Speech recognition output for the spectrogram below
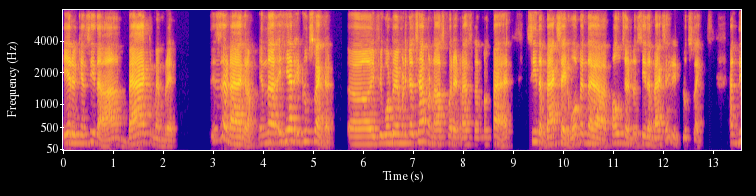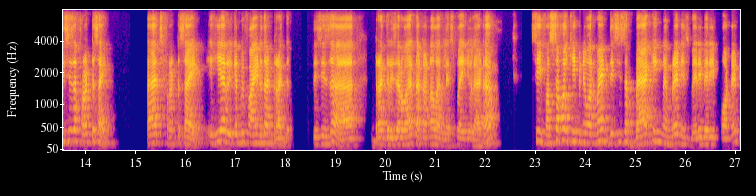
Here you can see the back membrane. This is a diagram. In the here it looks like that. Uh, if you go to a medical shop and ask for a transdermal patch, see the back side. Open the pouch and see the back side. It looks like this and this is a front side. Patch front side. Here you can be find the drug. This is a drug reservoir that and all i will explain you later. See first of all keep in your mind this is a backing membrane is very very important.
